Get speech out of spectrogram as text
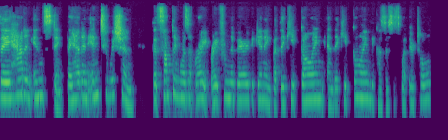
They had an instinct, they had an intuition that something wasn't right right from the very beginning, but they keep going and they keep going because this is what they're told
